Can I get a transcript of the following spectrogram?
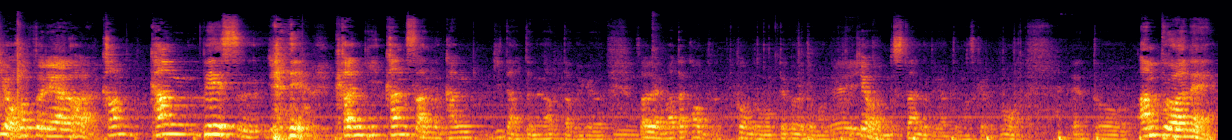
今日本当にあのほら、カンカンベースじゃねえや、カンギカンさんのカンギターっていうのがあったんだけど、それでまた今度今度持ってくると思うんだけど、今日はスタンドでやってますけども、えっとアンプはね、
